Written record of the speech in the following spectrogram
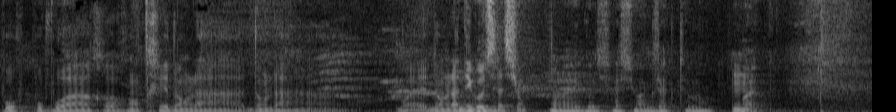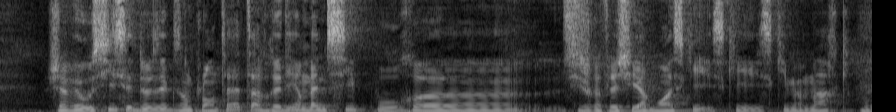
pour pouvoir rentrer dans la, dans la, ouais, dans la négociation. Dans la négociation, exactement. Mm. Ouais. J'avais aussi ces deux exemples en tête, à vrai dire, même si pour, euh, si je réfléchis à moi, ce qui, ce qui, ce qui me marque, Oui.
